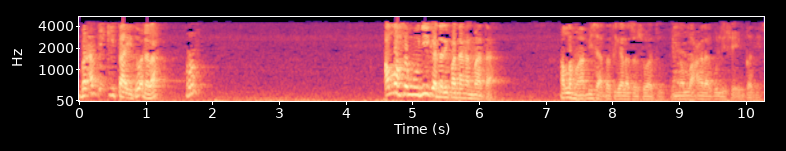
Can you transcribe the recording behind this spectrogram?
Berarti kita itu adalah roh. Allah sembunyikan dari pandangan mata. Allah Maha bisa atas segala sesuatu. Inna Allah ala kulli syai'in qadir.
